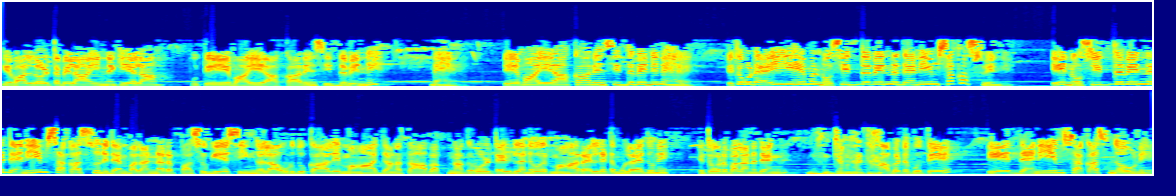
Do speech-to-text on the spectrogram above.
ගෙවල් වලට වෙලා ඉන්න කියලා, පුතේ ඒවා ඒ ආකාරයෙන් සිද්ධ වෙන්නේ නැහැ. ඒවා ඒ ආකාරයෙන් සිද්ධ වෙන්නේ නැහැ. එතකොට ඇයි එහෙම නොසිද්ධ වෙන්න දැනීම් සකස් වෙන්නේ? ඒ නොසිද්ධ වෙන්න දැනීම් සකස් වුනේ දැන් බලන්න අර පසුගිය සිංහල අවුරුදු කාලේ මහා ජනතාවක් නගරවලට ඇවිල්ලානේ ඔය මහා රැල්ලට මුල ඇදුනේ. එතකොට බලන්න දැන් ජනතාවට පුතේ ඒ දැනීම් සකස් නොවුනේ.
